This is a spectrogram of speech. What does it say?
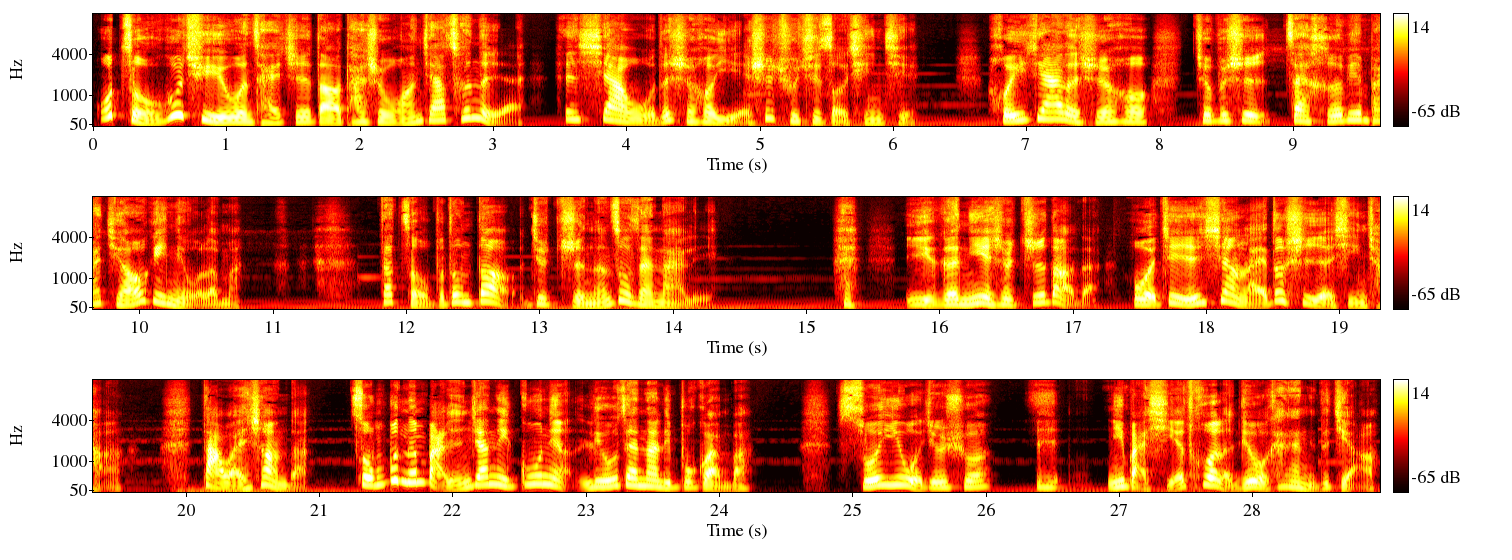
我走过去一问，才知道她是王家村的人。下午的时候也是出去走亲戚，回家的时候这不是在河边把脚给扭了吗？他走不动道，就只能坐在那里。嘿，宇哥，你也是知道的，我这人向来都是热心肠，大晚上的总不能把人家那姑娘留在那里不管吧？所以我就说，你把鞋脱了，给我看看你的脚。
